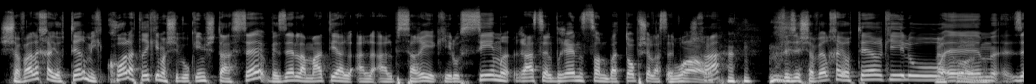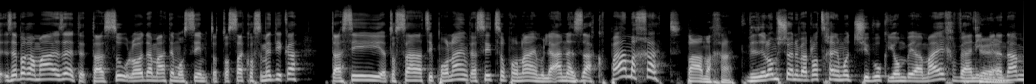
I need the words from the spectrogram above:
שווה לך יותר מכל הטריקים השיווקיים שתעשה, וזה למדתי על, על, על בשרי, כאילו שים ראסל ברנסון בטופ של הספר וואו. שלך, וזה שווה לך יותר כאילו, מהכל. אמ, זה, זה ברמה הזה, ת, תעשו, לא יודע מה אתם עושים, את עושה קוסמטיקה, תעשי, את עושה ציפורניים, תעשי ציפורניים לאנה זק, פעם אחת, פעם אחת. וזה לא משנה, ואת לא צריכה ללמוד שיווק יום בימייך, ואני כן. בן אדם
